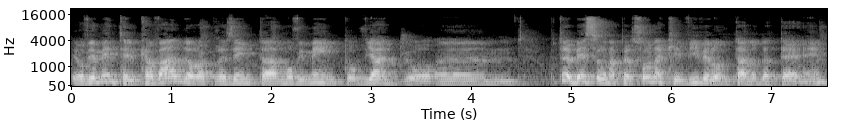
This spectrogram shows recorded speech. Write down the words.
e ovviamente il cavallo rappresenta movimento, viaggio, ehm, potrebbe essere una persona che vive lontano da te, eh,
